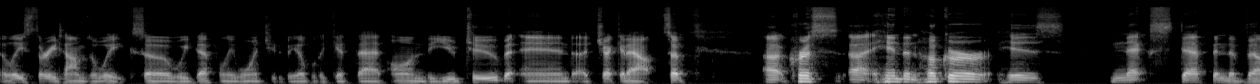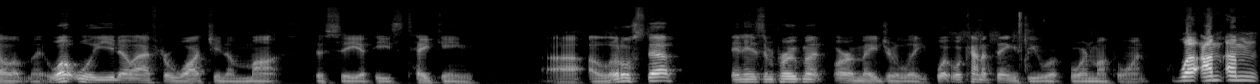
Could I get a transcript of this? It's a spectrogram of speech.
at least three times a week. So we definitely want you to be able to get that on the YouTube and uh, check it out. So, uh, Chris uh, Hendon Hooker, his next step in development? What will you know after watching a month to see if he's taking uh, a little step in his improvement or a major leap? What what kind of things do you look for in month one? Well, I'm I'm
